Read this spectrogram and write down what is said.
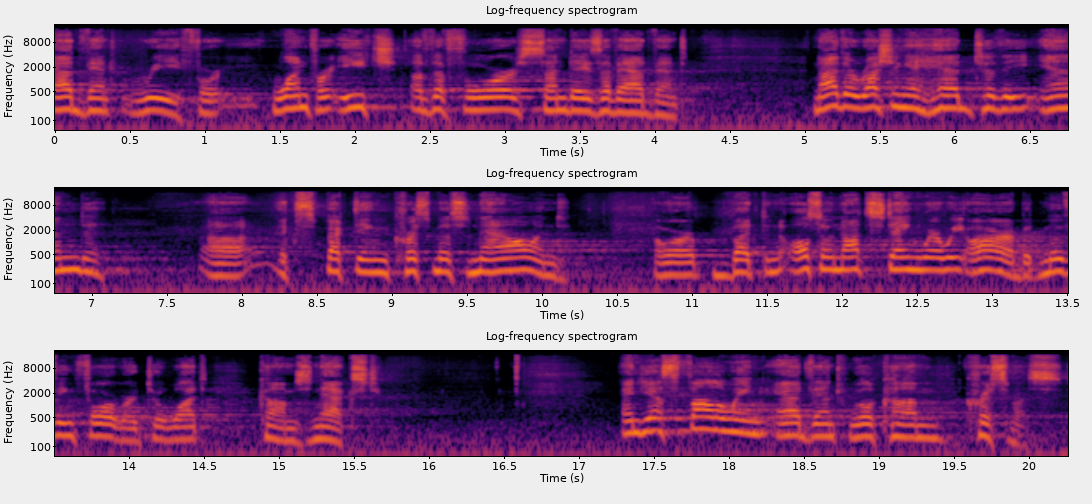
Advent wreath, for one for each of the four Sundays of Advent. Neither rushing ahead to the end, uh, expecting Christmas now and or, but also not staying where we are, but moving forward to what comes next. And yes, following Advent will come Christmas,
